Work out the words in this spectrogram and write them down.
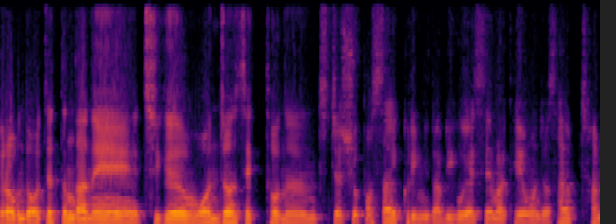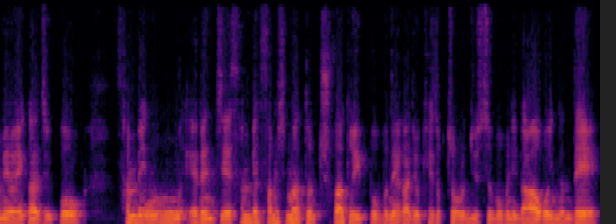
여러분들 어쨌든 간에 지금 원전 섹터는 진짜 슈퍼 사이클입니다. 미국 SMR 대형 원전 사업 참여해가지고 300 LNG에 330만 톤 추가 도입 부분 해가지고 계속적으로 뉴스 부분이 나오고 있는데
